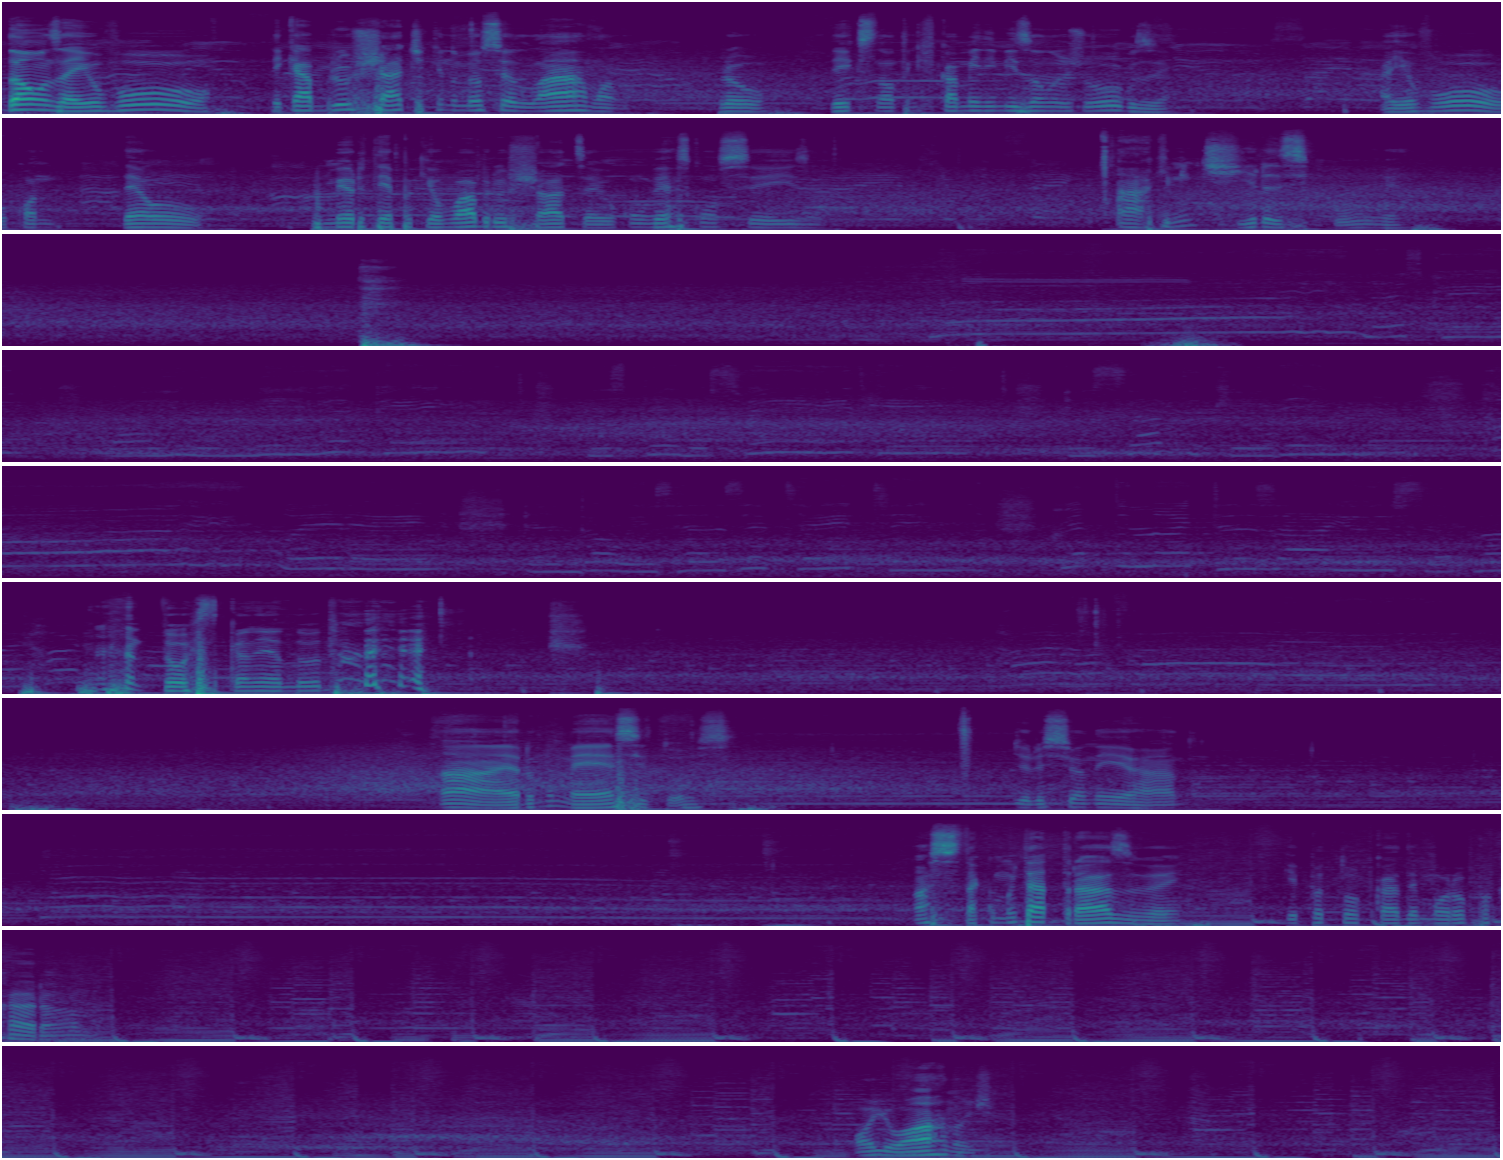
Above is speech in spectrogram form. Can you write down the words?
Dão, Zé, eu vou ter que abrir o chat aqui no meu celular, mano. Ver que senão tem que ficar minimizando o jogo, Zé. Aí eu vou, quando der o primeiro tempo aqui, eu vou abrir o chat, aí eu converso com vocês. Então. Ah, que mentira desse povo, velho. Dois caneludos. ah, era no Messi, Torres. Direcionei errado. Nossa, tá com muito atraso, velho. Fiquei pra tocar, demorou pra caramba. Olha o Arnold.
